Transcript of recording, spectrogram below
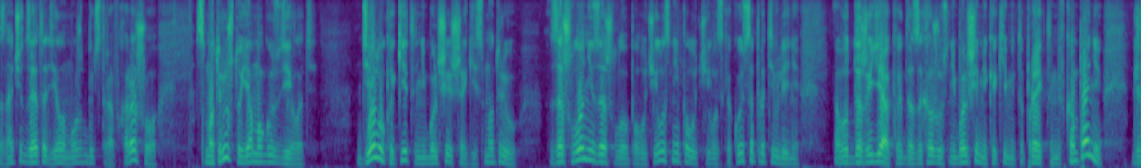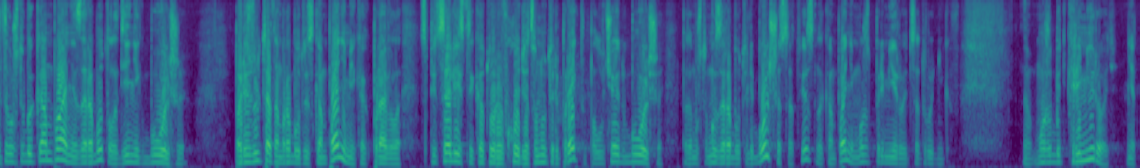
Значит, за это дело может быть штраф. Хорошо. Смотрю, что я могу сделать. Делаю какие-то небольшие шаги. Смотрю, зашло, не зашло, получилось, не получилось, какое сопротивление. А вот даже я, когда захожу с небольшими какими-то проектами в компанию, для того, чтобы компания заработала денег больше. По результатам работы с компаниями, как правило, специалисты, которые входят внутрь проекта, получают больше, потому что мы заработали больше, соответственно, компания может премировать сотрудников. Ну, Может быть, кремировать? Нет,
